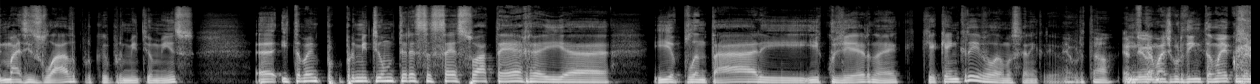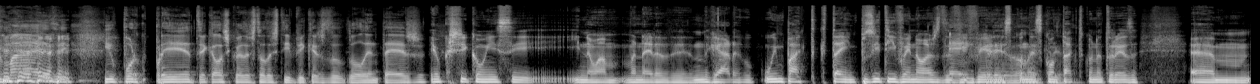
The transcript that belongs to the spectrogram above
mais isolado, porque permitiu-me isso. Uh, e também permitiu-me ter esse acesso à terra e a e a plantar e, e a colher, não é? Que, que, é incrível, é uma cena incrível. É brutal. E eu, ficar eu... mais gordinho também a comer mais e, e, o porco preto e aquelas coisas todas típicas do, do Alentejo. Eu cresci com isso e, e, não há maneira de negar o, o, impacto que tem positivo em nós de é viver incrível, esse, é esse contacto com a natureza. Um,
